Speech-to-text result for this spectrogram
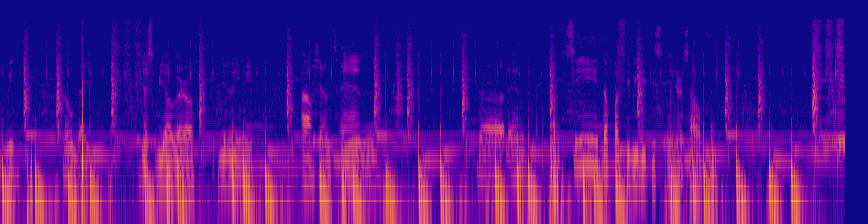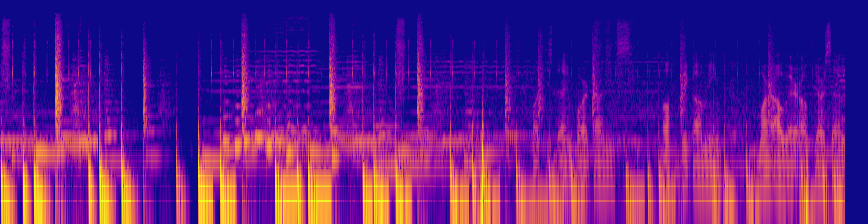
hunt with no guide. Just be aware of your limit, actions, and the and see the possibilities in yourself. What is the importance of becoming more aware of yourself?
